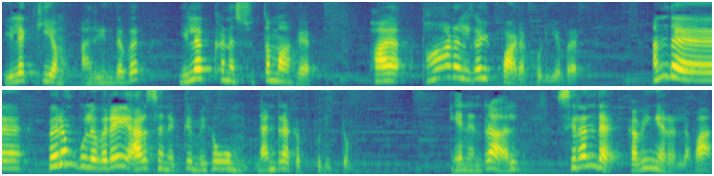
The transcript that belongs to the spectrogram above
இலக்கியம் அறிந்தவர் இலக்கண சுத்தமாக பா பாடல்கள் பாடக்கூடியவர். அந்த பெரும்புலவரை அரசனுக்கு மிகவும் நன்றாக பிடிக்கும். ஏனென்றால் சிறந்த கவிஞர் அல்லவா?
